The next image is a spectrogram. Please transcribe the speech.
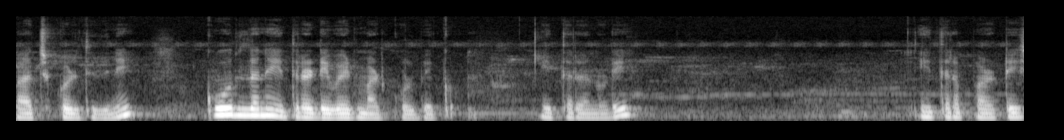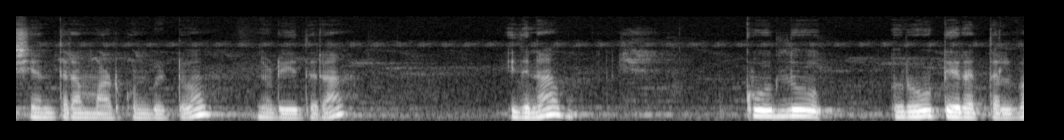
ಬಾಚ್ಕೊಳ್ತಿದ್ದೀನಿ ಕೂದಲನ್ನೇ ಈ ಥರ ಡಿವೈಡ್ ಮಾಡ್ಕೊಳ್ಬೇಕು. ಈ ಥರ ನೋಡಿ. ಈ ಥರ ಪಾರ್ಟೇಷಿಯನ್ ಥರ ಮಾಡ್ಕೊಂಡ್ಬಿಟ್ಟು ನೋಡಿ ಈ ಥರ ಇದನ್ನು ಕೂದಲು ರೂಟ್ ಇರುತ್ತಲ್ವ?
